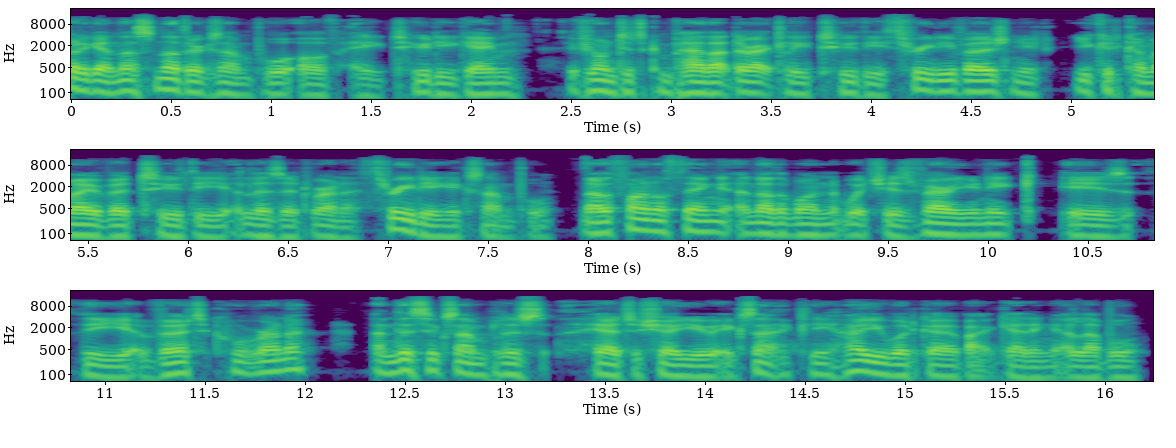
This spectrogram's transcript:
But again, that's another example of a 2D game. If you wanted to compare that directly to the 3D version, you, you could come over to the Lizard Runner 3D example. Now the final thing, another one which is very unique, is the Vertical Runner. And this example is here to show you exactly how you would go about getting a level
